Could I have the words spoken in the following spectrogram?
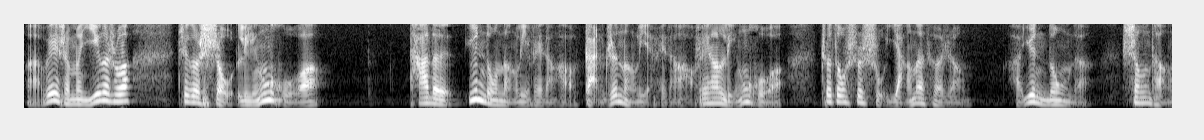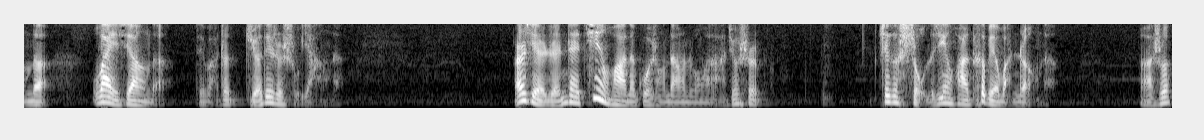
啊。为什么？一个说这个手灵活，它的运动能力非常好，感知能力也非常好，非常灵活，这都是属阳的特征啊。运动的、升腾的、外向的，对吧？这绝对是属阳的。而且人在进化的过程当中啊，就是这个手的进化特别完整的。啊，说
